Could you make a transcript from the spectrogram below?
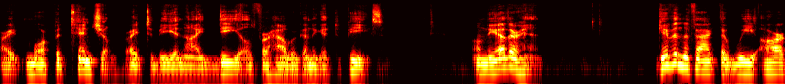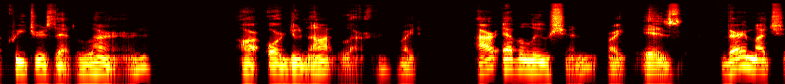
right, more potential, right, to be an ideal for how we're going to get to peace. On the other hand, given the fact that we are creatures that learn or, or do not learn, right, our evolution, right, is very much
